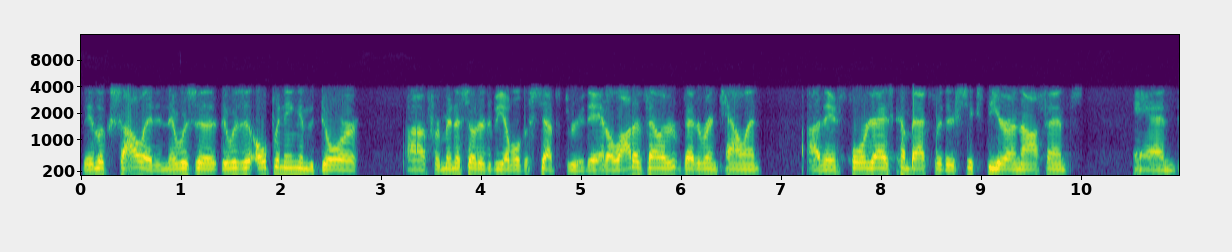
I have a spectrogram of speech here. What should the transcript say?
they look solid. And there was a there was an opening in the door uh, for Minnesota to be able to step through. They had a lot of veteran talent. Uh, they had four guys come back for their sixth year on offense, and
